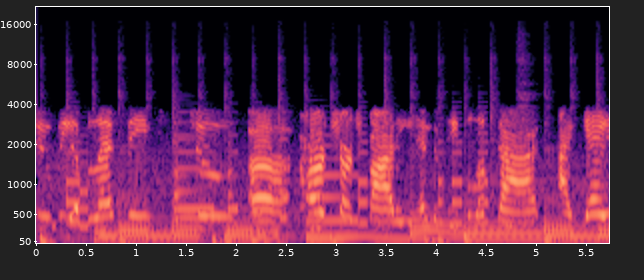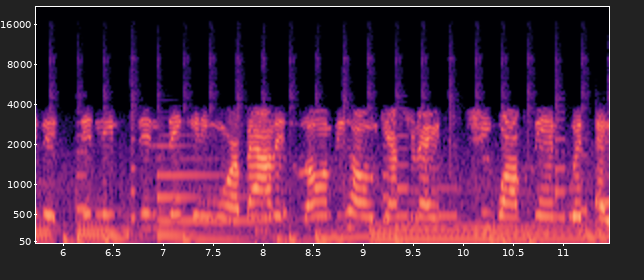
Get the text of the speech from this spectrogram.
to be a blessing to uh, her church body and the people of God. I gave it, didn't even, didn't think any more about. Lo and behold, yesterday she walks in with a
